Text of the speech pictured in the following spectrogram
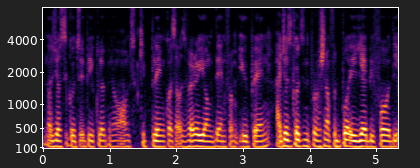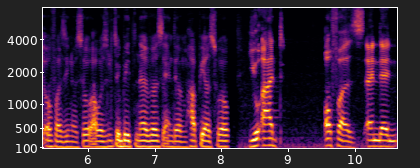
not just to go to a big club. You know, I want to keep playing because I was very young then from Eupen. I just got into professional football a year before the offers, you know, so I was a little bit nervous and um, happy as well. You had offers, and then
